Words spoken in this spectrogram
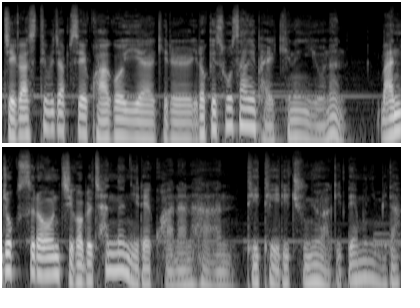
제가 스티브 잡스의 과거 이야기를 이렇게 소상히 밝히는 이유는 만족스러운 직업을 찾는 일에 관한 한 디테일이 중요하기 때문입니다.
